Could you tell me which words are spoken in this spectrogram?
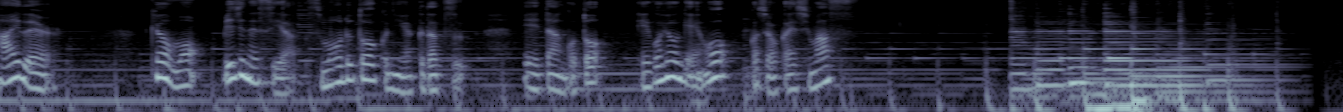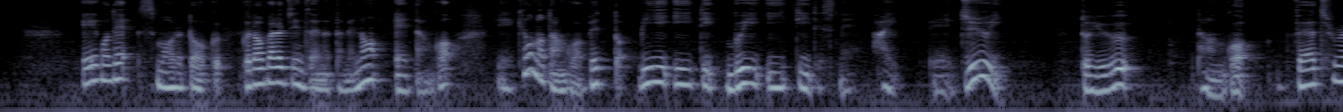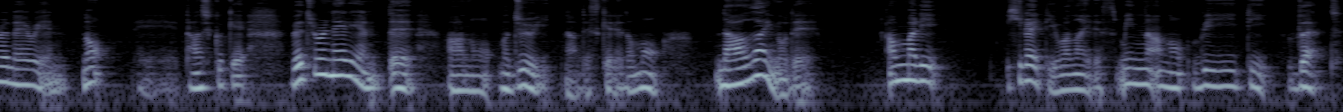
Hi there! 今日もビジネスやスモールトークに役立つ英単語と英語表現をご紹介します。英語でスモールトークグローバル人材のための英単語、えー、今日の単語はベッド BET VET ですね。はい、えー、獣医という単語。Veterinarian の、えー、短縮形。veterinarian ってあの、まあ、獣医なんですけれども長いのであんまり開いて言わないです。みんなあの VET vet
